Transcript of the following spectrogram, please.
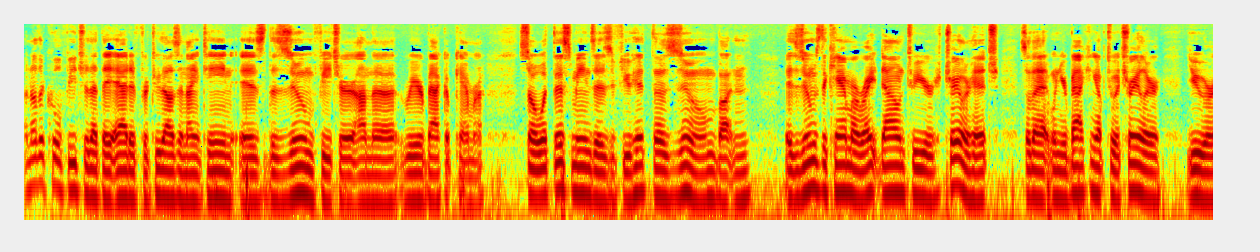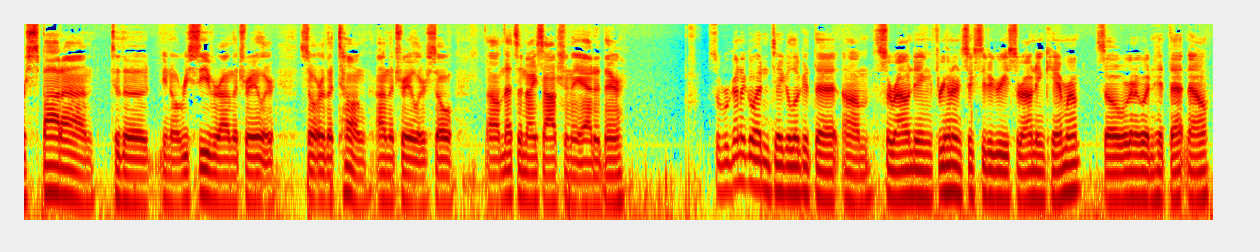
Another cool feature that they added for 2019 is the zoom feature on the rear backup camera. So what this means is if you hit the zoom button, it zooms the camera right down to your trailer hitch so that when you're backing up to a trailer, you are spot on to the you know receiver on the trailer, so or the tongue on the trailer. So um, that's a nice option they added there. So we're gonna go ahead and take a look at that um, surrounding 360 degree surrounding camera. So we're gonna go ahead and hit that now.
